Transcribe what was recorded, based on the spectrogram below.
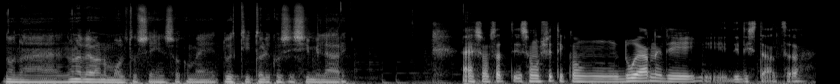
Non, ha, non, avevano molto senso come due titoli così similari eh, sono, stati, sono usciti con due anni di, di distanza.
